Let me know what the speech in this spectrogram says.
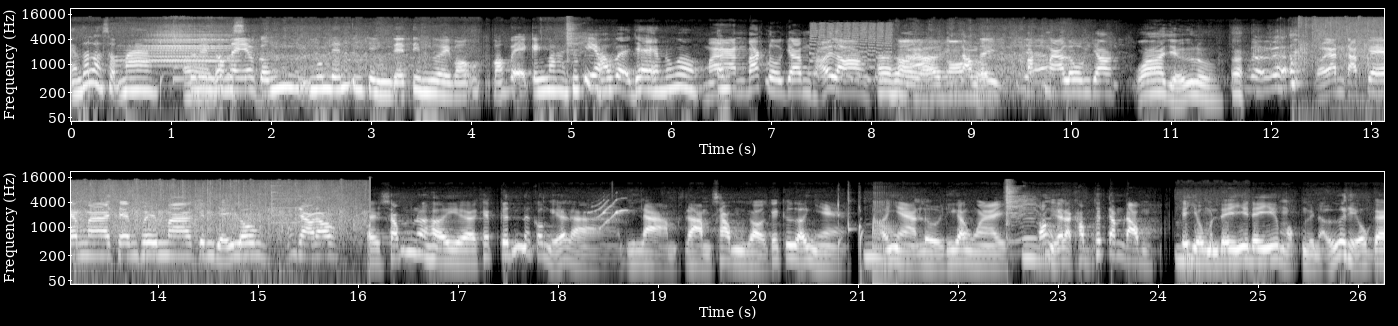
em rất là sợ ma cho nên hôm nay em cũng muốn đến chương trình để tìm người bảo bảo vệ kênh ma giúp em. Bảo vệ cho em đúng không? Ma anh bắt luôn cho em khỏi lo Ờ. trời ơi Ờ, ngon tâm luôn. đi bắt ma luôn cho. Quá dữ luôn. Rồi anh tập cho em à, xem phim à, kinh dị luôn không sao đâu. Đời sống nó hơi à, khép kín nó có nghĩa là đi làm làm xong rồi cái cứ ở nhà ở nhà lười đi ra ngoài. Ừ. có nghĩa là không thích đám đông. Ví dụ mình đi với đi với một người nữ thì ok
